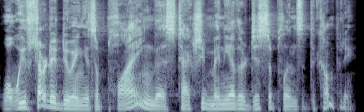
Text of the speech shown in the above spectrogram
what we've started doing is applying this to actually many other disciplines at the company.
